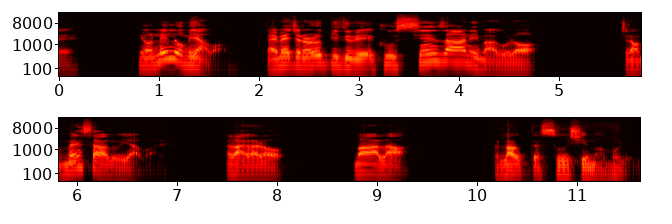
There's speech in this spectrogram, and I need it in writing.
လည်းမျှော်လင့်လို့မရပါဘူးဒါပေမဲ့ကျွန်တော်တို့ပြည်သူတွေအခုစဉ်းစားနေမှာကိုတော့ကျွန်တော်မှန်းဆလို့ရပါတယ်အဲ့ဒါကတော့မာလာဘလောက်သက်ဆိုးရှိမှာမဟုတ်လို့လဲ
